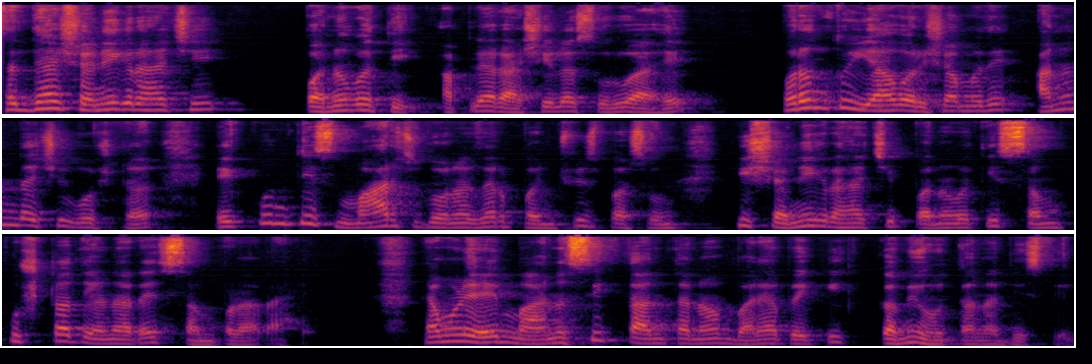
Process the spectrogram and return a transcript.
सध्या शनी ग्रहाची पनवती आपल्या राशीला सुरू आहे. परंतु या वर्षामध्ये आनंदाची गोष्ट एकोणतीस मार्च दोन हजार पंचवीसपासून ही शनिग्रहाची पनवती संपुष्टात येणार आहे संपणार आहे. त्यामुळे मानसिक ताणतणाव बऱ्यापैकी कमी होताना दिसतील.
